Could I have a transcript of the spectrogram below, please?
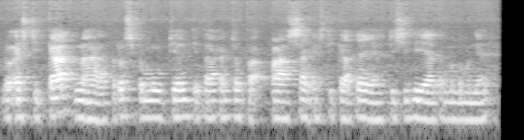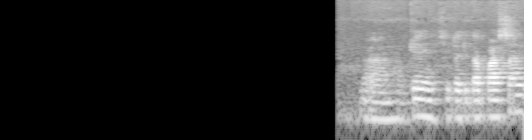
No SD card nah terus kemudian kita akan coba pasang SD cardnya ya di sini ya teman-teman ya. Nah oke okay, sudah kita pasang.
